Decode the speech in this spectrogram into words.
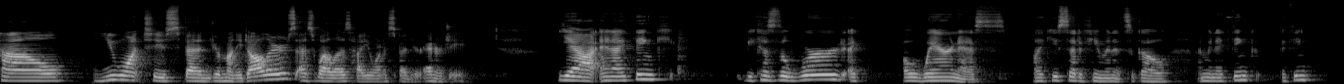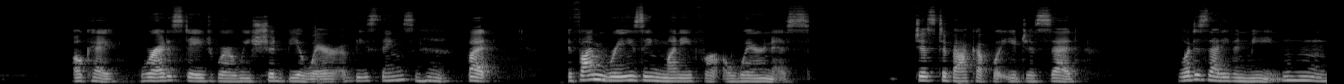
how you want to spend your money dollars as well as how you want to spend your energy. Yeah, and I think because the word awareness, like you said a few minutes ago, I mean, I think I think okay, we're at a stage where we should be aware of these things, but if I'm raising money for awareness, just to back up what you just said, what does that even mean? Mm-hmm.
